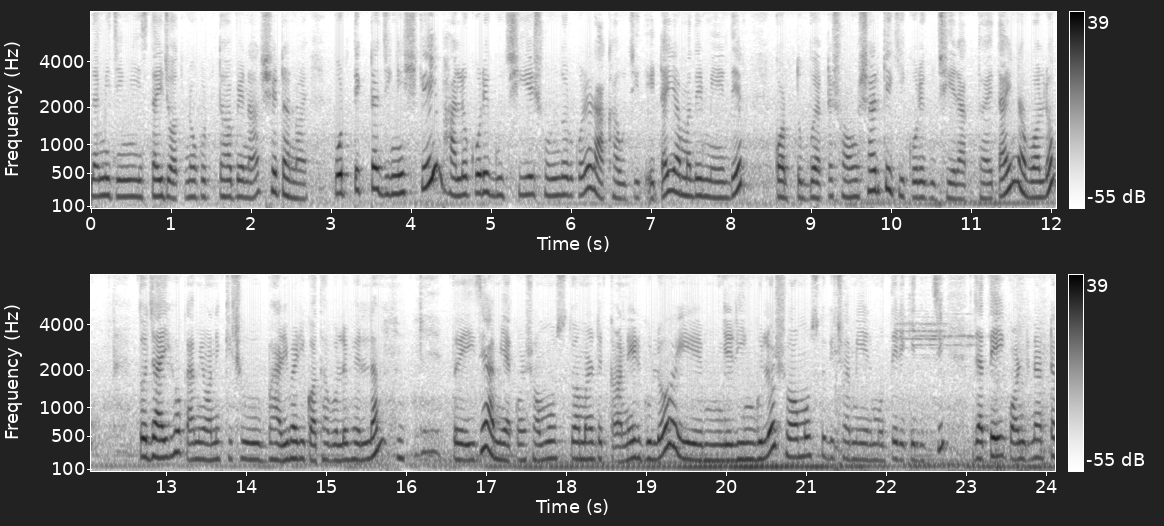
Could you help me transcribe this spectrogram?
দামি জিনিস, তাই যত্ন করতে হবে না, সেটা নয়। প্রত্যেকটা জিনিসকেই ভালো করে গুছিয়ে, সুন্দর করে রাখা উচিত। এটাই আমাদের মেয়েদের কর্তব্য, একটা সংসারকে কি করে গুছিয়ে রাখতে হয়, তাই না বলো? তো যাই হোক, আমি অনেক কিছু ভারী ভারী কথা বলে ফেললাম। তো এই যে আমি এখন সমস্ত আমার কানেরগুলো, এই রিংগুলো সমস্ত কিছু আমি এর মধ্যে রেখে দিচ্ছি। যাতে এই কন্টেনারটা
